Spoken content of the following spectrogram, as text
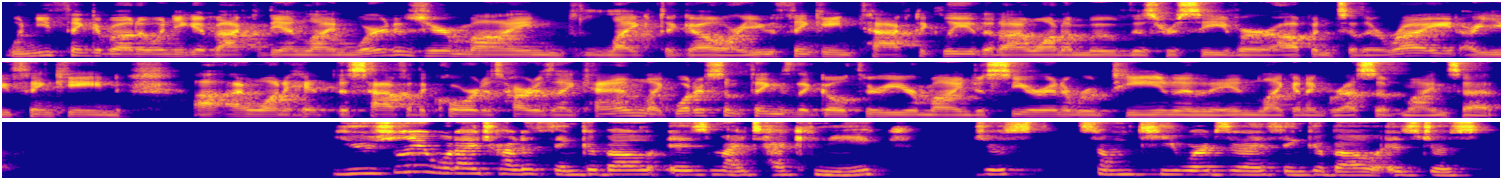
when you think about it, when you get back to the end line, where does your mind like to go? Are you thinking tactically that I want to move this receiver up and to the right? Are you thinking I want to hit this half of the court as hard as I can? Like, what are some things that go through your mind just so you're in a routine and in like an aggressive mindset? Usually, what I try to think about is my technique. Just some keywords that I think about is just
